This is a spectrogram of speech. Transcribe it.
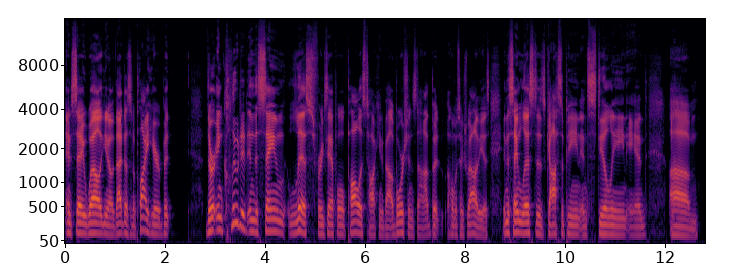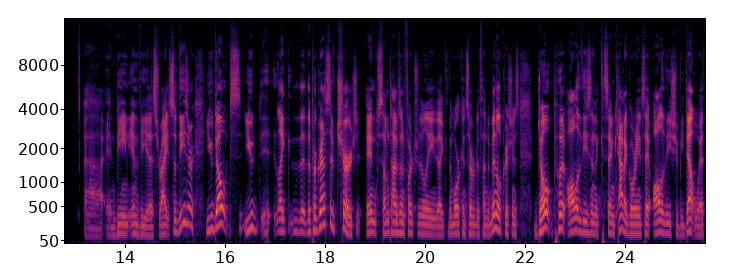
and say, well, you know, that doesn't apply here, but they're included in the same list. For example, Paul is talking about abortion's not, but homosexuality is in the same list as gossiping and stealing and um, uh, and being envious, right? So these are you don't you like the the progressive church, and sometimes unfortunately like the more conservative fundamental Christians don't put all of these in the same category and say all of these should be dealt with.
